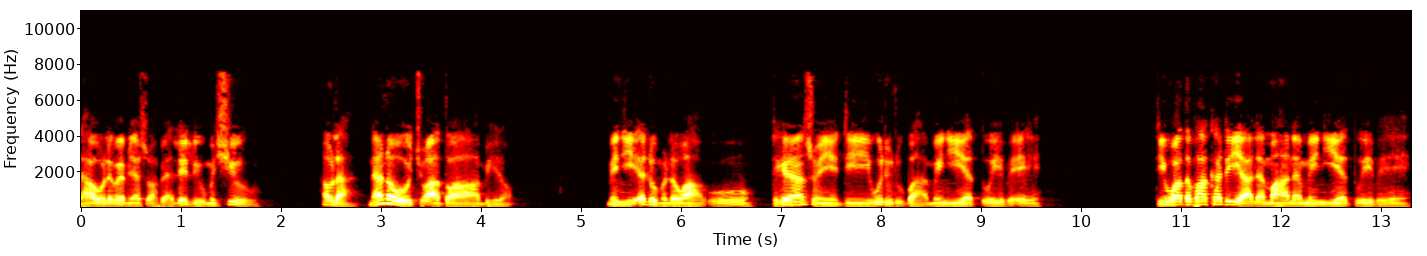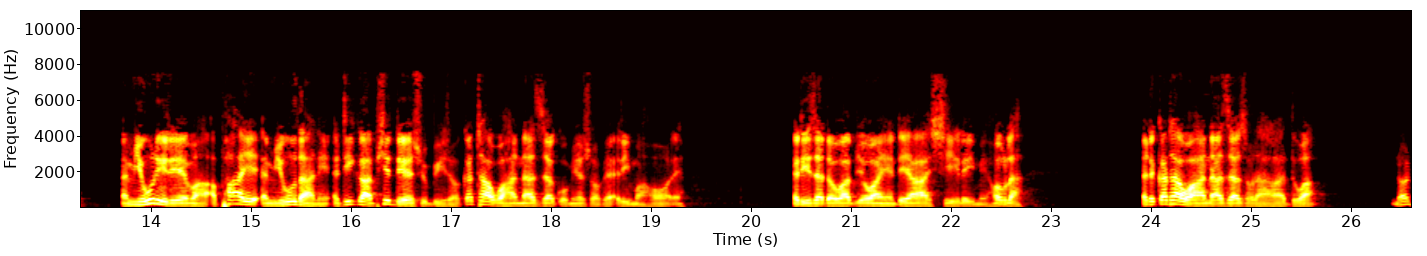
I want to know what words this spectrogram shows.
ဒါကိုလည်းပဲမြတ်စွာဘုရားလက်လူမရှိဘူးဟုတ်လားနန်းတော်ကိုကြွသွားပြီးတော့မင်းကြီးအဲ့လိုမလုပ်ရဘူးတကယ်တမ်းဆိုရင်ဒီဝိတုဒုပဟာမင်းကြီးရဲ့သွေးပဲဒီဝါတဖခတ္တိယလည်းမဟာနမင်းကြီးရဲ့သွေးပဲအမျိုးတွေထဲမှာအဖရဲ့အမျိုးသားလည်းအဓိကဖြစ်တဲ့ဆိုပြီးတော့ကထဝဟနာဇက်ကိုမြတ်စွာဘုရားအဲ့ဒီမှာဟောတယ် အဲ့ဒီဇက်တော်ကပြောရရင်တရားရှည်လိမ့်မယ်ဟုတ်လားအဲ့ဒီကထဝဟနာဇက်ဆိုတာက तू ကနော်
